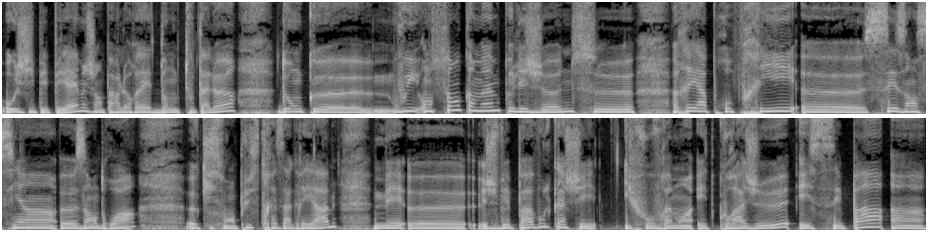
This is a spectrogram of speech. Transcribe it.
au JPPM. J'en parlerai donc tout à l'heure. Donc euh, oui, on sent quand même que les jeunes se réapproprient euh, ces anciens euh, endroits euh, qui sont en plus très agréables. Mais euh, je vais pas vous le cacher. Il faut vraiment être courageux et c'est pas un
